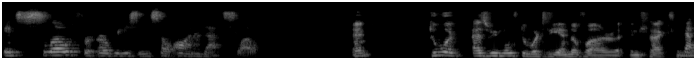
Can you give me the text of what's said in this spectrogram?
it's slow for a reason. So honor that slow. And toward as we move towards the end of our interaction, Yeah.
